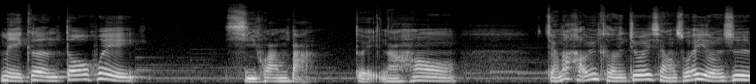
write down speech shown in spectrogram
每个人都会喜欢吧，对。然后讲到好运，可能就会想说，哎，有人是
